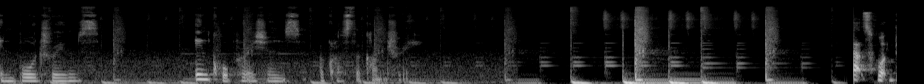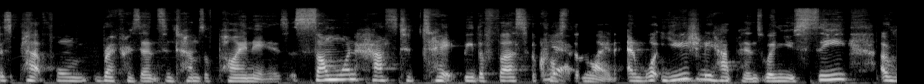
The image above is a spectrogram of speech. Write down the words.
in boardrooms in corporations across the country. That's what this platform represents in terms of pioneers. Someone has to take be the first across yeah. the line. And what usually happens when you see a,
